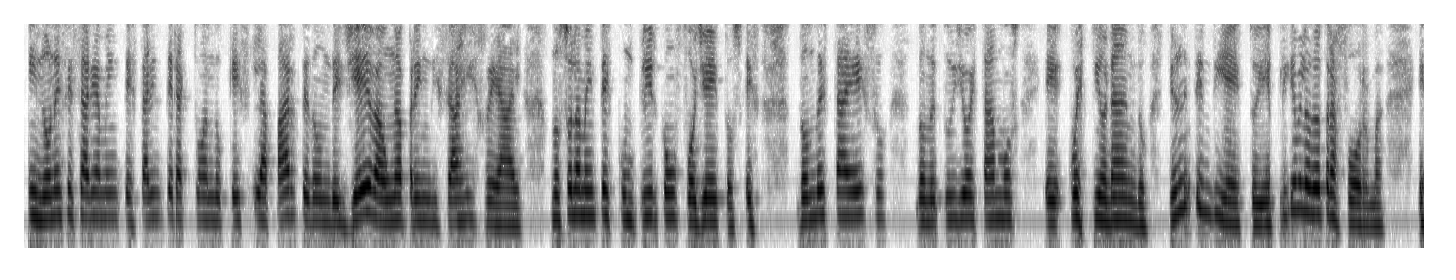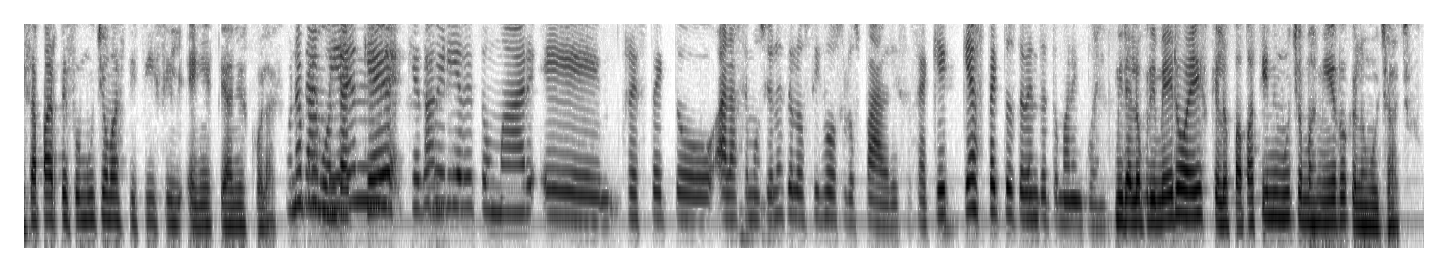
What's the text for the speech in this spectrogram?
y no necesariamente estar interactuando, que es la parte donde lleva un aprendizaje real. No solamente es cumplir con folletos, es dónde está eso, donde tú y yo estamos eh, cuestionando. Yo no entendí esto y explíquemelo de otra forma. Esa parte fue mucho más difícil en este año escolar. Una pregunta, También, ¿qué, qué debería de tomar eh, respecto a las emociones de los hijos los padres? O sea, ¿qué, qué aspectos deben de tomar en cuenta? Mira, lo primero es que los papás tienen mucho más miedo que los muchachos.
